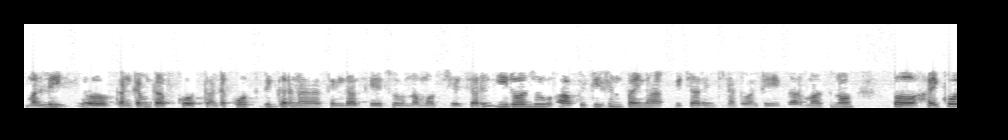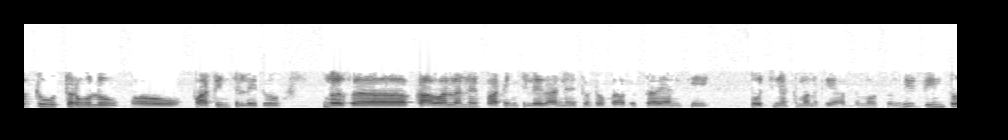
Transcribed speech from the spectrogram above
మళ్ళీ కంటెంప్ట్ ఆఫ్ కోర్ట్ అంటే కోర్టు ధిక్కరణ కింద కేసు నమోదు చేశారు. ఈ రోజు ఆ పిటిషన్ పైన విచారించినటువంటి ధర్మాసనం హైకోర్టు ఉత్తర్వులు పాటించలేదు. కావాలనే పాటించలేదు అనేటువంటి ఒక అభిప్రాయానికి వచ్చినట్టు మనకి అర్థమవుతుంది. దీంతో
